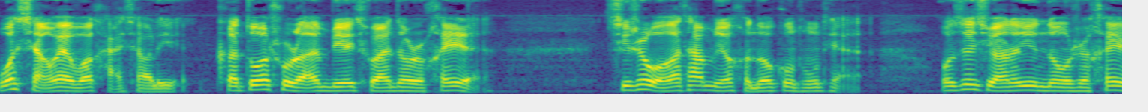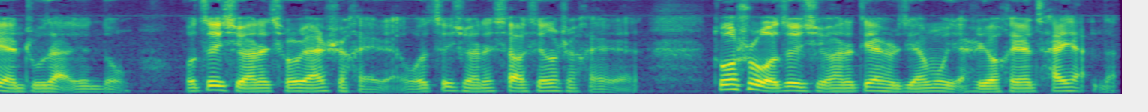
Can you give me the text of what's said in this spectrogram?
我想为我凯效力，可多数的 NBA 球员都是黑人。其实我和他们有很多共同点。我最喜欢的运动是黑人主宰的运动，我最喜欢的球员是黑人，我最喜欢的笑星是黑人。多数我最喜欢的电视节目也是由黑人参演的，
